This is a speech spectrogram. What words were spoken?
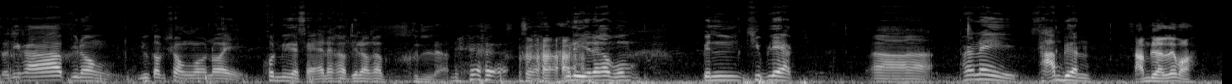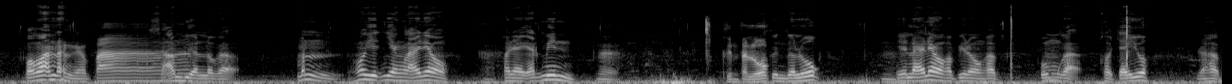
สวัสดีครับพี่น้องอยู่กับช่องงอน้อย คนมีกระแสนะครับพี่น้องครับ ขึ้นแล้ว วันนี้นะครับผมเป็นคลิปแรกอ่าภายในสามเดือนสามเดือนเลยป่ะประมาณนั้นครับป้าสามเดือนแล้วก็มันเขาเห็นอย่างหลายแนวอ่าแผนกแอดมินเออขึ้นตลกขึ้นตลกอืมเห็นหลายแนวครับพี่น้องครับ ผมก็เข้าใจอยู่นะครับ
